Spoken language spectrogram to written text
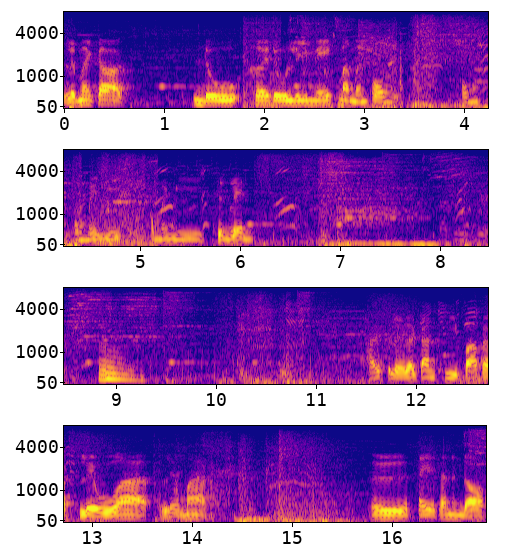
หรือไม่ก็ดูเคยดูรีเมคมาเหมือนผม ผมผมไม่มีผมไม่มีเครื่องเล่นอืมใช้ไปเลยแล้วการทีปาแบบเร็วว่าเร็วมาก เออเตะซะหนึ่งดอก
